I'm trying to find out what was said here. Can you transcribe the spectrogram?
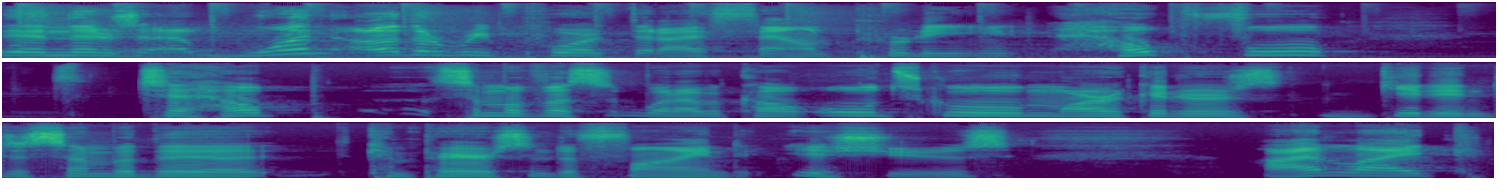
Then there's uh, one other report that I found pretty helpful to help some of us, what I would call old school marketers, get into some of the comparison to find issues. I like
